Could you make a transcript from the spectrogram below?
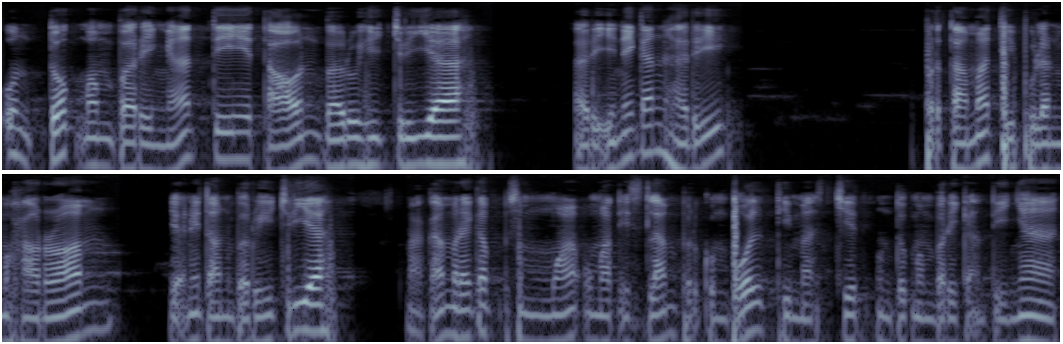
Untuk memperingati tahun baru Hijriyah. Hari ini kan hari pertama di bulan Muharram, yakni tahun baru Hijriyah. Maka mereka semua umat Islam berkumpul di masjid untuk memperingatinya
